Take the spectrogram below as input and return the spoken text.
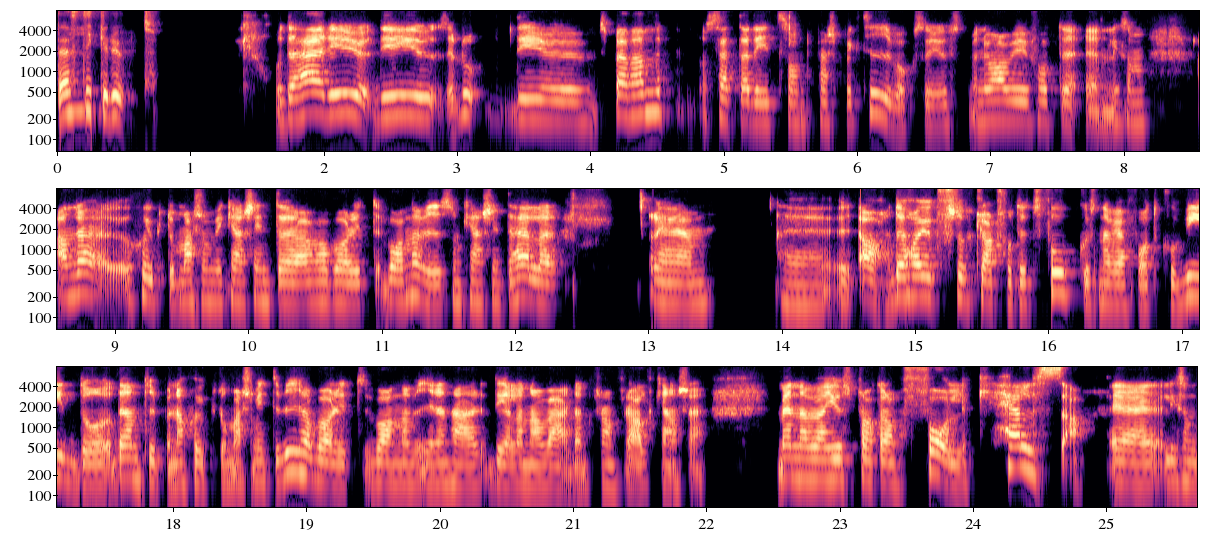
Den sticker ut. Och det här är ju, det är ju, det är ju spännande att sätta det i ett sådant perspektiv också just. Men nu har vi ju fått en, liksom, andra sjukdomar som vi kanske inte har varit vana vid, som kanske inte heller eh, eh, ja, det har ju såklart fått ett fokus när vi har fått covid och den typen av sjukdomar som inte vi har varit vana vid i den här delen av världen framför allt kanske. Men när man just pratar om folkhälsa, eh, liksom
